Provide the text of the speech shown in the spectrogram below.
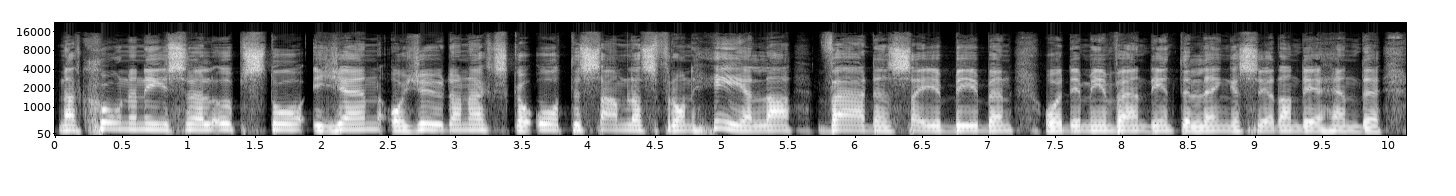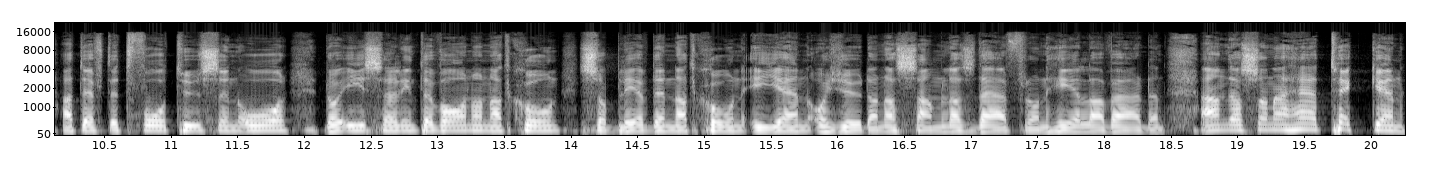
nationen Israel uppstå igen och judarna ska återsamlas från hela världen säger Bibeln. Och det är min vän, det är inte länge sedan det hände att efter 2000 år då Israel inte var någon nation så blev det en nation igen och judarna samlas där från hela världen. Andra sådana här tecken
